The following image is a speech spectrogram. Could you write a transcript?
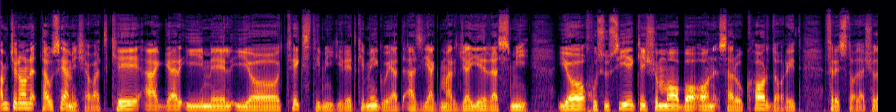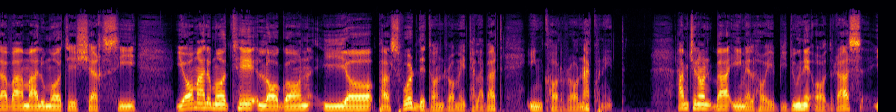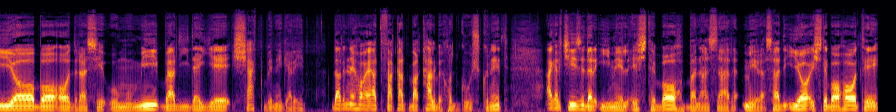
همچنان توصیه می شود که اگر ایمیل یا تکستی می گیرید که می گوید از یک مرجع رسمی یا خصوصی که شما با آن سر و کار دارید فرستاده شده و معلومات شخصی یا معلومات لاگان یا پسوردتان را می طلبد این کار را نکنید. همچنان با ایمیل های بدون آدرس یا با آدرس عمومی به دیده شک بنگرید. در نهایت فقط به قلب خود گوش کنید اگر چیزی در ایمیل اشتباه به نظر می رسد یا اشتباهات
